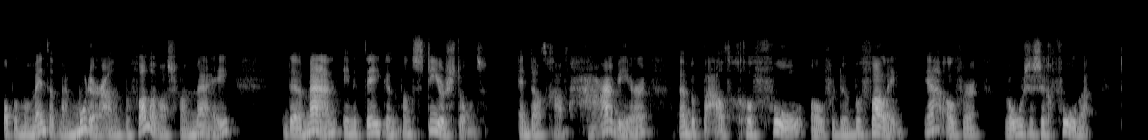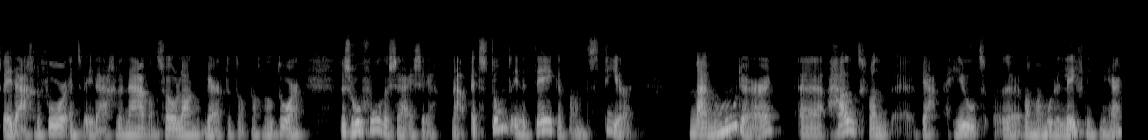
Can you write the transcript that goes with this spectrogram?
op het moment dat mijn moeder aan het bevallen was van mij, de maan in het teken van stier stond. En dat gaf haar weer een bepaald gevoel over de bevalling. Ja, over hoe ze zich voelde. Twee dagen ervoor en twee dagen daarna, want zo lang werkt het ook nog wel door. Dus hoe voelde zij zich? Nou, het stond in het teken van stier. Mijn moeder uh, houdt van, uh, ja, hield, uh, want mijn moeder leeft niet meer,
